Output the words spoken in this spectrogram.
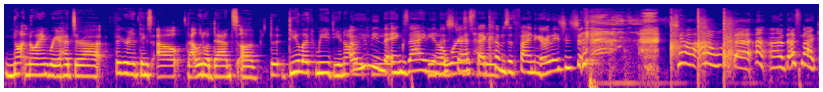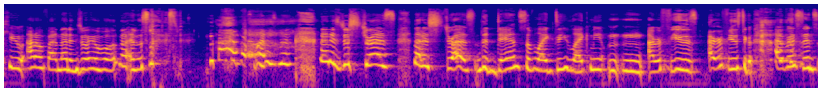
not knowing where your heads are at, figuring things out, that little dance of do, do you like me? Do you not Oh, like you mean me? the anxiety You know, and the stress that comes with finding a relationship? yeah, I don't want that. Uh-uh, that's not cute. I don't find that enjoyable. Not in the slightest. That, is that is just stress. That is stress. The dance of like, do you like me? Mm-mm, I refuse. I refuse to go. Ever since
